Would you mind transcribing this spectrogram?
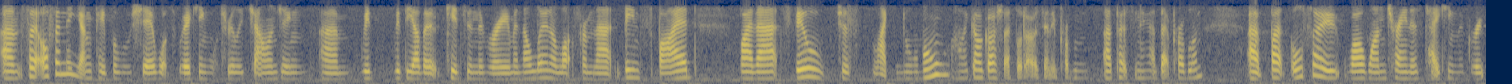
Um, so often, the young people will share what's working, what's really challenging um, with with the other kids in the room, and they'll learn a lot from that. Be inspired by that. Feel just like normal. Like, oh gosh, I thought I was the only problem uh, person who had that problem. Uh, but also, while one trainer is taking the group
